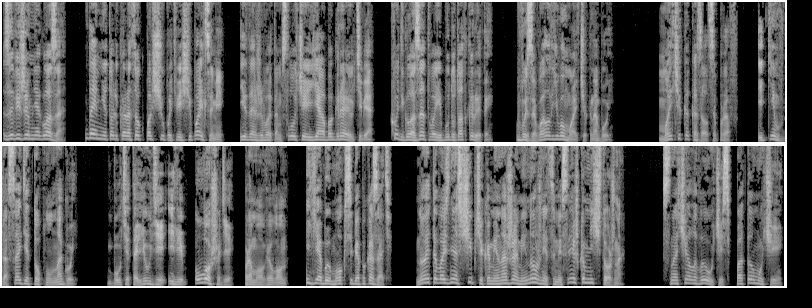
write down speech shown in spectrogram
«Завяжи мне глаза. Дай мне только разок пощупать вещи пальцами, и даже в этом случае я обыграю тебя, хоть глаза твои будут открыты», — вызывал его мальчик на бой. Мальчик оказался прав, и Ким в досаде топнул ногой. «Будь это люди или лошади», — промолвил он, — «я бы мог себя показать. Но эта возня с щипчиками, ножами и ножницами слишком ничтожна». «Сначала выучись, потом учи»,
